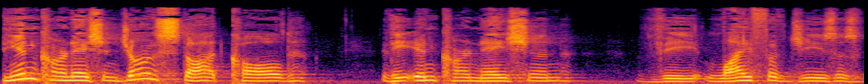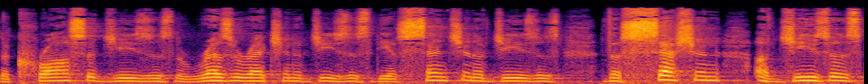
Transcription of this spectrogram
The incarnation, John Stott called the incarnation the life of Jesus, the cross of Jesus, the resurrection of Jesus, the ascension of Jesus, the session of Jesus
